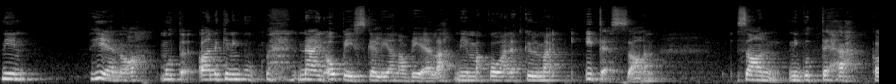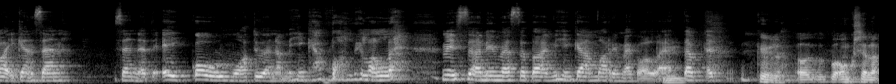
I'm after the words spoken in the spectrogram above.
Niin hienoa, mutta ainakin niin kuin näin opiskelijana vielä, niin mä koen, että kyllä mä itse saan, saan niin kuin tehdä kaiken sen, sen, että ei koulu mua työnnä mihinkään Vallilalle missään nimessä tai mihinkään Marimekolle. Mm. Että, et... Kyllä. Onko siellä,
